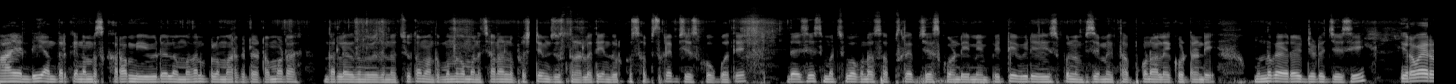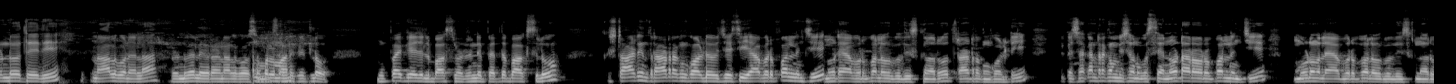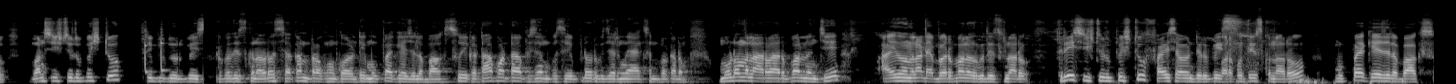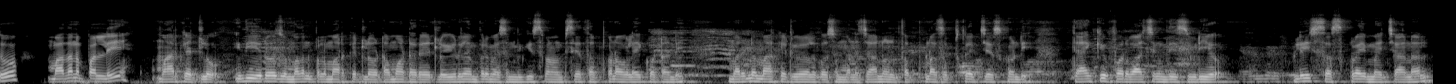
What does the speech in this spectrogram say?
Hi అండి అందరికీ నమస్కారం. ఈ వీడియోలో మదనపల్లి మార్కెట్లో టమాటా ధరల విధంగా విధంగా చూద్దాం. అంత ముందుగా మన ఛానల్ని ఫస్ట్ టైం చూస్తున్నట్లయితే ఇంతవరకు సబ్స్క్రైబ్ చేసుకోకపోతే దయచేసి మర్చిపోకుండా సబ్స్క్రైబ్ చేసుకోండి. మేము పెట్టే వీడియో యూస్ఫుల్ అనిపిస్తే మీకు తప్పకుండా లైక్ కొట్టండి. ముందుగా ఇరవై డేట్ వచ్చేసి ఇరవై రెండవ తేదీ నాలుగో నెల రెండు వేల ఇరవై నాలుగవ సంవత్సరం. మార్కెట్లో ముప్పై కేజీల బాక్సులు ఉంటుంది పెద్ద బాక్సులు స్టార్టింగ్ థర్డ్ రకం క్వాలిటీ వచ్చేసి యాభై రూపాయల నుంచి నూట యాభై రూపాయల వరకు తీసుకున్నారు థర్డ్ రకం క్వాలిటీ. ఇక సెకండ్ రకం మిషన్కి వస్తే నూట అరవై రూపాయల నుంచి మూడు వందల యాభై రూపాయల వరకు తీసుకున్నారు. One sixty rupees to three fifty rupees వరకు తీసుకున్నారు. సెకండ్ రకం క్వాలిటీ ముప్పై కేజీల బాక్స్. ఇక టాప్ అండ్ టాప్ మిషన్కి వస్తే ఇప్పటివరకు జరిగిన యాక్షన్ ప్రకారం మూడు వందల అరవై రూపాయల నుంచి ఐదు వందల డెబ్బై రూపాయల వరకు తీసుకున్నారు. Three sixty rupees to five seventy rupees వరకు తీసుకున్నారు. ముప్పై కేజీల బాక్సు మదనపల్లి మార్కెట్లో. ఇది ఈరోజు మదనపల్లి మార్కెట్లో టమాటా రేట్లు వీడియో ఇన్ఫర్మేషన్ మీకు ఇస్తామనిపిస్తే తప్పకుండా ఒక లైక్ కొట్టండి. మరిన్ని మార్కెట్ వివరాల కోసం మన ఛానల్ తప్పకుండా సబ్స్క్రైబ్ చేసుకోండి. Thank you for watching this video please subscribe my channel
